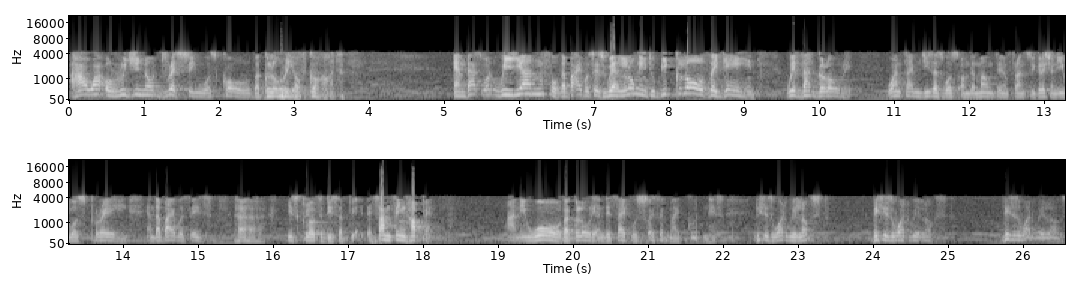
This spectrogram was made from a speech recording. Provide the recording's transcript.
Our original dressing was called the glory of God. And that's what we yearn for. The Bible says we are longing to be clothed again with that glory. One time Jesus was on the mountain of transfiguration. He was praying. And the Bible says uh, his clothes disappeared. Something happened. And he wore the glory. And disciples said, My goodness, this is what we lost. This is what we lost. This is what we lost.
